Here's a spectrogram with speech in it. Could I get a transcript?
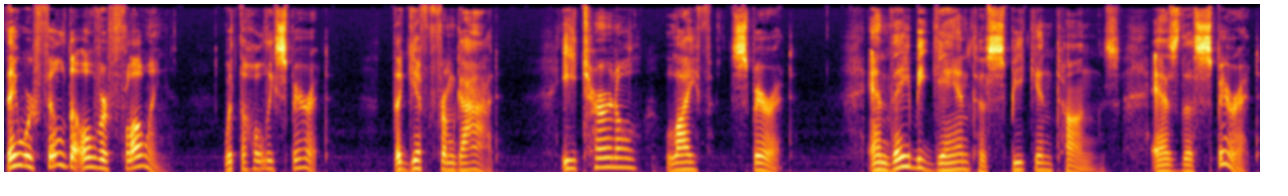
They were filled to overflowing with the Holy Spirit, the gift from God, eternal life Spirit, and they began to speak in tongues as the Spirit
